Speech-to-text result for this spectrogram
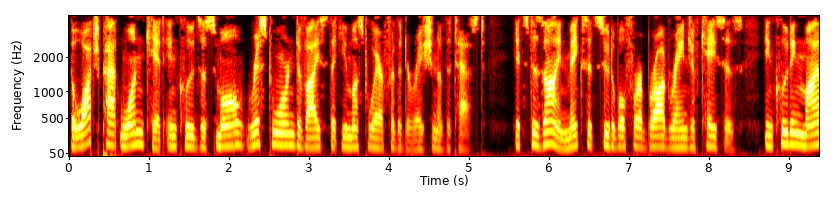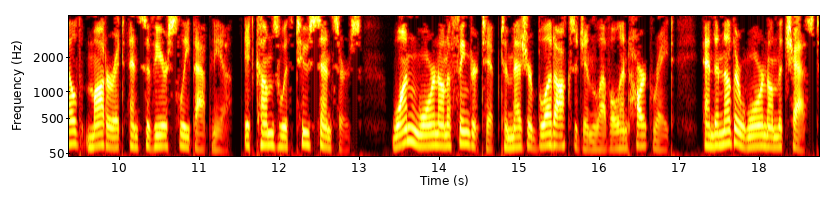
The WatchPat 1 kit includes a small, wrist worn device that you must wear for the duration of the test. Its design makes it suitable for a broad range of cases, including mild, moderate, and severe sleep apnea. It comes with two sensors one worn on a fingertip to measure blood oxygen level and heart rate, and another worn on the chest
